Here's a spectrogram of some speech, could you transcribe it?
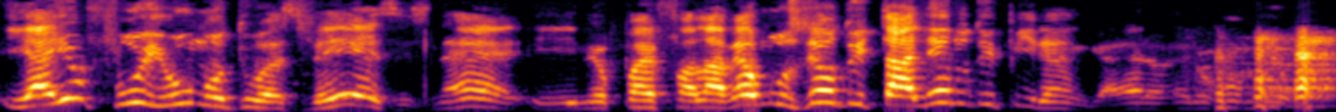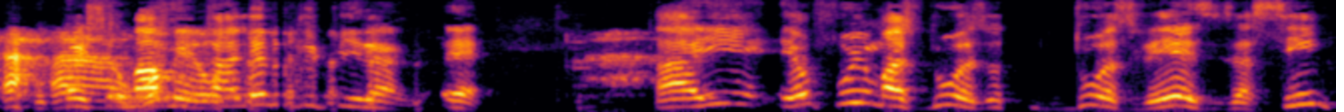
E aí eu fui uma ou duas vezes, né? E meu pai falava, é o Museu do Italiano do Ipiranga. Era, era o Romeu. Meu pai chamava o Italiano do Ipiranga. É. Aí eu fui umas duas, duas vezes assim.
